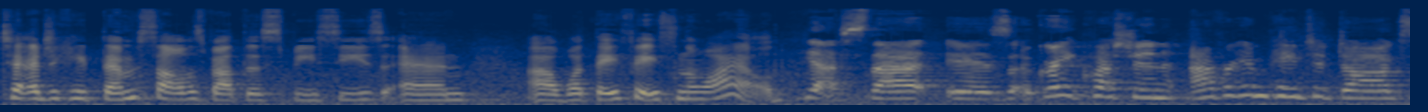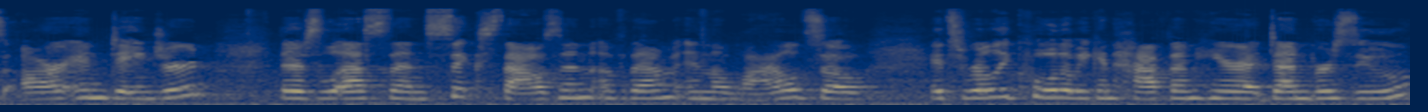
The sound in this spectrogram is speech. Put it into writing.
to educate themselves about this species and uh, what they face in the wild? Yes, that is a great question. African painted dogs are endangered. There's less than 6,000 of them in the wild, so it's really cool that we can have them here at Denver Zoo.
